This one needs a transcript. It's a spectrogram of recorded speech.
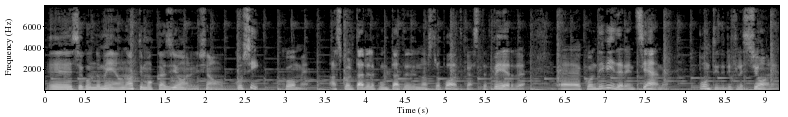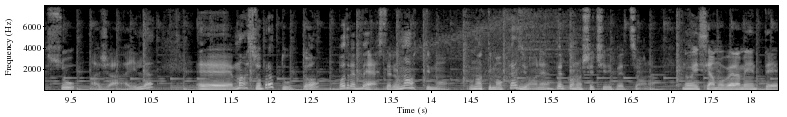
Eh, secondo me è un'ottima occasione, diciamo così come ascoltare le puntate del nostro podcast per eh, condividere insieme punti di riflessione su Agile, eh, ma soprattutto potrebbe essere un ottimo, un'ottima occasione per conoscerci di persona. Noi siamo veramente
